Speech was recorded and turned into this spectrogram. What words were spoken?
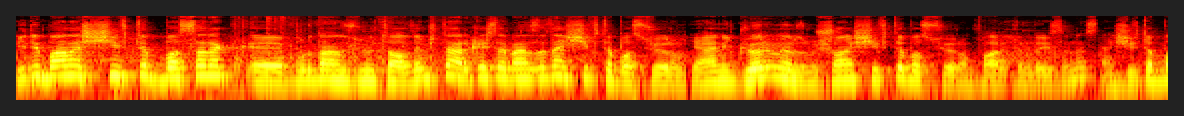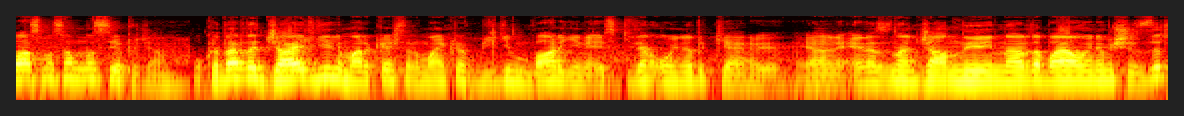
Biri bana shift'e basarak e, buradan zümrüt al demişti. Arkadaşlar ben zaten shift'e basıyorum. Yani görmüyorsunuz mu? Şu an shift'e basıyorum farkındaysanız. Yani shift'e basmasam nasıl yapacağım? O kadar da cahil değilim arkadaşlar. Minecraft bilgim var yine. Eskiden oynadık yani. Yani en azından canlı yayınlarda bayağı oynamışızdır.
